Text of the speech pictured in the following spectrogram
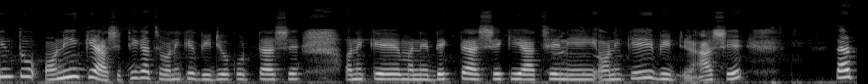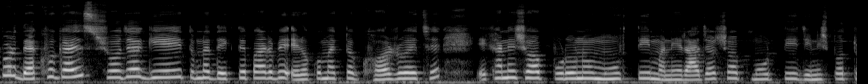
কিন্তু অনেকে আসে, ঠিক আছে? অনেকে ভিডিও করতে আসে, অনেকে মানে দেখতে আসে কি আছে, নেই, অনেকেই আসে। তারপর দেখো গাইস সোজা গিয়েই তোমরা দেখতে পারবে এরকম একটা ঘর রয়েছে। এখানে সব পুরনো মূর্তি মানে রাজার সব মূর্তি জিনিসপত্র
